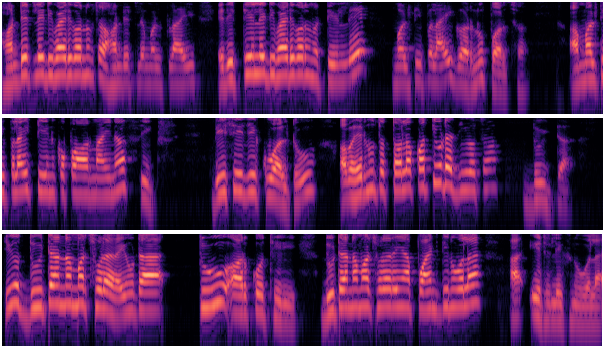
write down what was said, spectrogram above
हन्ड्रेडले डिभाइड गर्नु छ हन्ड्रेडले मल्टिप्लाई यदि टेनले डिभाइड गर्नु भने टेनले मल्टिप्लाई गर्नुपर्छ. अब मल्टिप्लाई टेनको power minus six this is equal to अब हेर्नु त तल कतिवटा जिरो छ? दुईवटा. त्यो दुईवटा नम्बर छोडेर एउटा टू अर्को थ्री दुईवटा नम्बर छोडेर यहाँ पोइन्ट दिनु होला एट लेख्नु होला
